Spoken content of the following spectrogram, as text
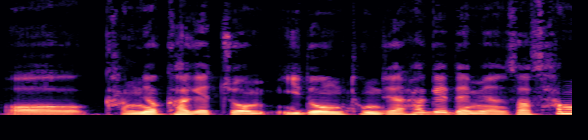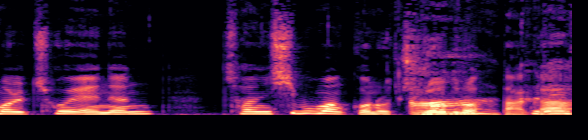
어 강력하게 좀 이동 통제를 하게 되면서 3월 초에는 1,015만 건으로 줄어들었다가 아,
